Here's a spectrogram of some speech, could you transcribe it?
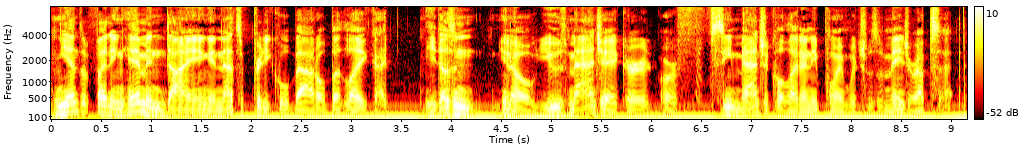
He ends up fighting him and dying, and that's a pretty cool battle. But like, I he doesn't you know use magic or or seem magical at any point, which was a major upset.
